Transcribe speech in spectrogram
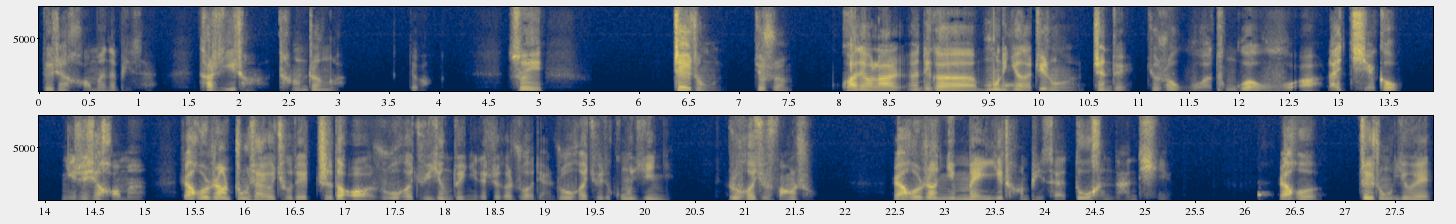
对阵豪门的比赛，它是一场长征啊，所以这种。就是瓜迪奥拉呃那个穆里尼奥的这种针对，就是说我通过我来解构你这些豪门，然后让中下游球队知道哦如何去应对你的这个弱点，如何去攻击你，如何去防守，然后让你每一场比赛都很难踢，然后最终因为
